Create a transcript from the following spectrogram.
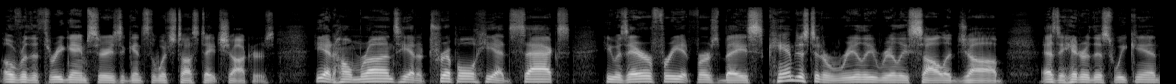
over the three game series against the Wichita State Shockers. He had home runs, he had a triple, he had sacks, he was error free at first base. Cam just did a really, really solid job as a hitter this weekend.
